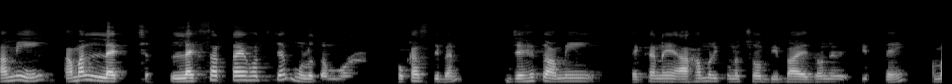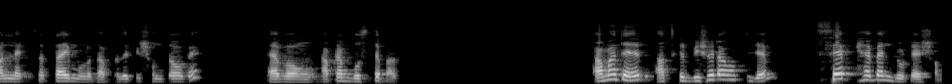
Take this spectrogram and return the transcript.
আমি আমার লেকচারটাই হচ্ছে মূলত মূল ফোকাস দিবেন। যেহেতু আমি এখানে আহামরি কোনো ছবি বা এ ধরনের নেই। আমার লেকচারটাই মূলত আপনাদেরকে শুনতে হবে এবং আপনারা বুঝতে পারবেন। আমাদের আজকের বিষয়টা হচ্ছে যে safe haven rotation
